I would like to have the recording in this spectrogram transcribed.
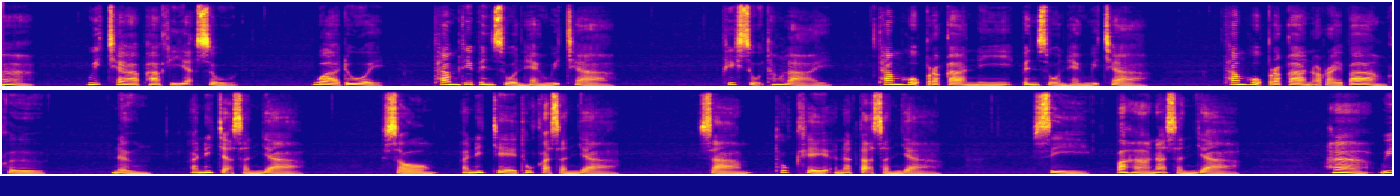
5. วิชาภาคิยสูตร ว่าด้วยธรรมที่เป็นส่วนแห่งวิชา ภิกษุทั้งหลายธรรมหกประการนี้เป็นส่วนแห่งวิชาธรรมหกประการอะไรบ้าง คือ 1. อนิจจสัญญา 2. อนิจเจทุกขสัญญา 3. ทุกเขอนัตตสัญญา 4. ปหานสัญญา 5. วิ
